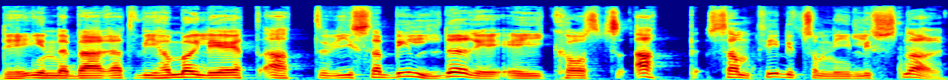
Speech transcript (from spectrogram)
Det innebär att vi har möjlighet att visa bilder i Acasts app samtidigt som ni lyssnar.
